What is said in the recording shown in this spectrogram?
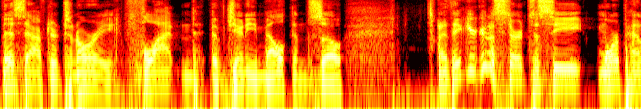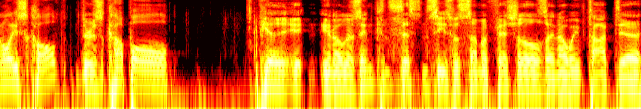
This after Tinordi flattened Evgeny Malkin. So. I think you're going to start to see more penalties called. There's a couple you, you know, there's inconsistencies with some officials. I know we've talked uh,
